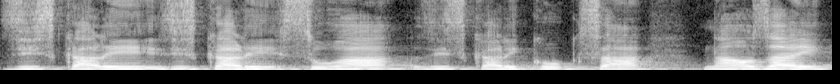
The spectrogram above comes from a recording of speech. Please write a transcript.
Získali, získali Suha, získali Cooksa, naozaj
